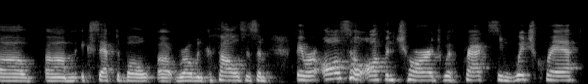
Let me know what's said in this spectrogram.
of um, acceptable uh, Roman Catholicism. They were also often charged with practicing witchcraft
